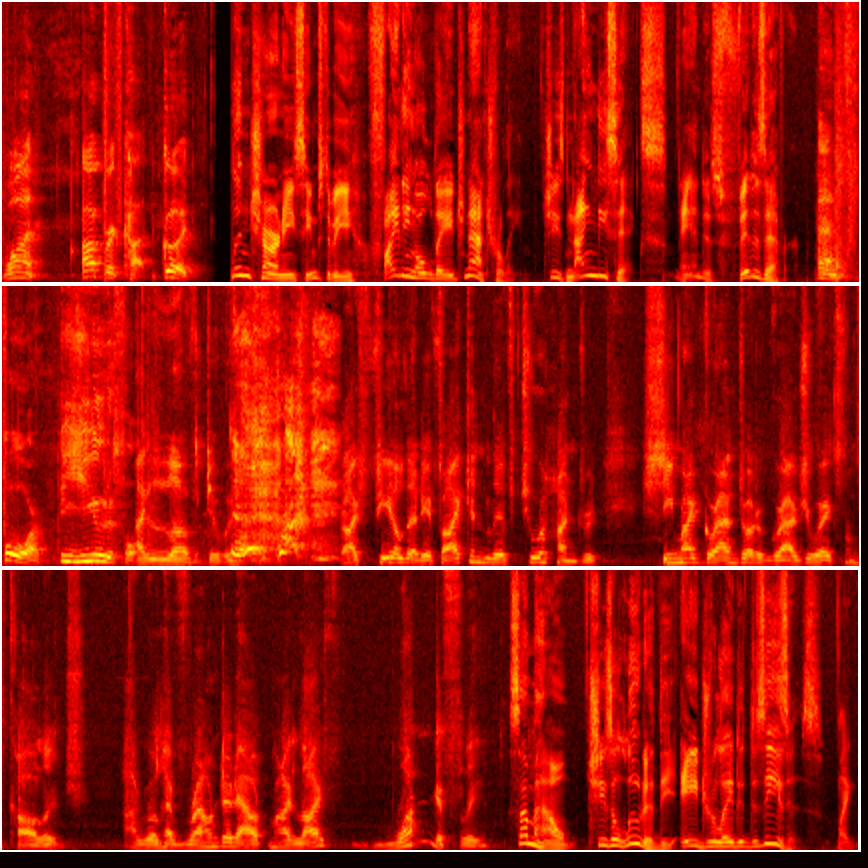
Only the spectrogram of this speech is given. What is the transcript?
one uppercut. Good. Lynn Charney seems to be fighting old age naturally. She's 96 and as fit as ever. And four. Beautiful. I love doing it. I feel that if I can live to a 100, see my granddaughter graduate from college, I will have rounded out my life wonderfully. Somehow, she's eluded the age related diseases like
